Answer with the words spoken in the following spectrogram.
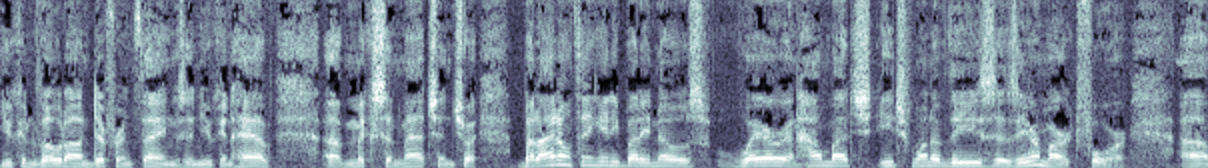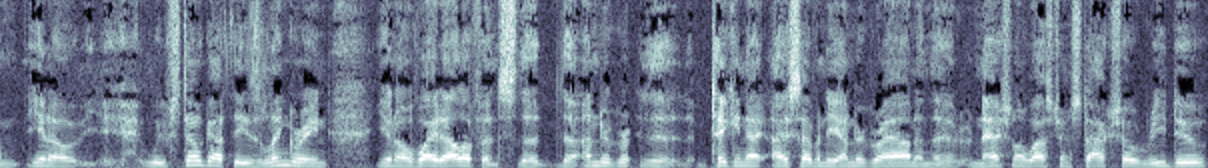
You can vote on different things and you can have uh, mix and match and choice. But I don't think anybody knows where and how much each one of these is earmarked for. Um, you know, we've still got these lingering, you know, white elephants. The the, under, the taking I-70 underground and the National Western Stock Show redo.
